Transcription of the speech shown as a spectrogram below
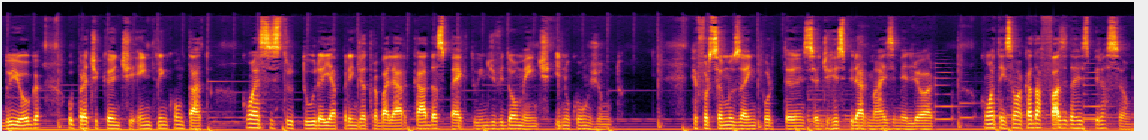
do yoga, o praticante entra em contato com essa estrutura e aprende a trabalhar cada aspecto individualmente e no conjunto. Reforçamos a importância de respirar mais e melhor, com atenção a cada fase da respiração.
